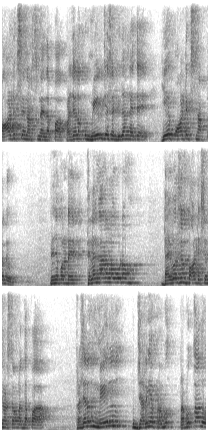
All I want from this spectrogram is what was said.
పాలిటిక్సే నడుస్తున్నాయి తప్ప ప్రజలకు మేలు చేసే విధంగా అయితే ఏ పాలిటిక్స్ నడతలేవు. నేను చెప్పాలంటే తెలంగాణలో కూడా డైవర్షన్ పాలిటిక్స్ నడుస్తూ ఉన్నది తప్ప ప్రజలకు మేలు జరిగే ప్రభు ప్రభుత్వాలు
